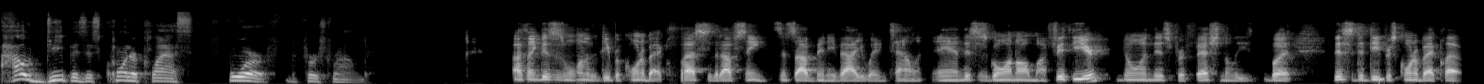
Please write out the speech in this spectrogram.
How deep is this corner class for the first round? I think this is one of the deeper cornerback classes that I've seen since I've been evaluating talent. And this is going on my fifth year doing this professionally. But this is the deepest cornerback class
